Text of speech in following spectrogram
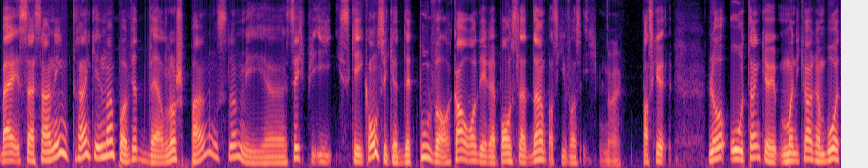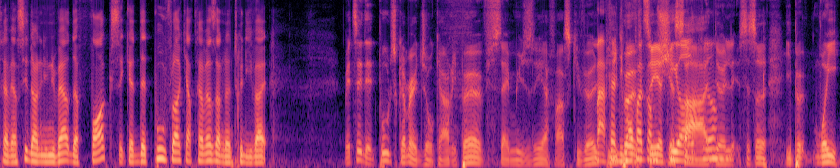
Ben ça s'enligne tranquillement pas vite vers là, je pense, là, mais euh, tu sais, puis il- ce qui est con, c'est que Deadpool va encore avoir des réponses là-dedans parce qu'il va... Ouais. Parce que là, autant que Monica Rambeau a traversé dans l'univers de Fox, c'est que Deadpool, il qu'il traverse dans notre univers. Mais tu sais, Deadpool, c'est comme un Joker. Ils peuvent s'amuser à faire ce qu'ils veulent. Ben, en fait, ils peuvent faire comme dire que ça a de C'est ça. Ils peuvent, oui.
